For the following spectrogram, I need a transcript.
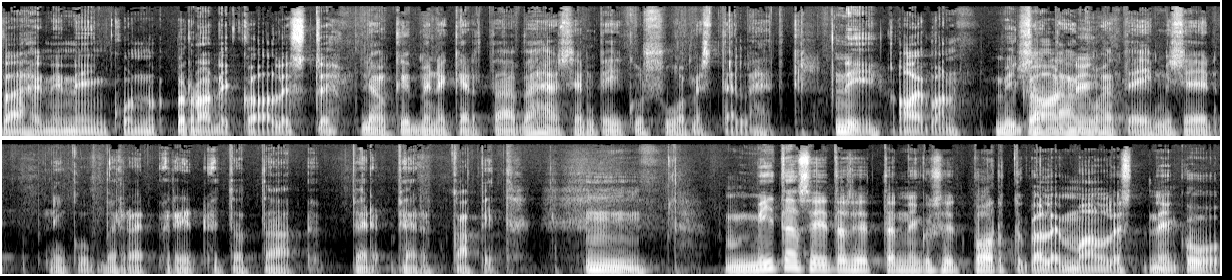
väheni niin kuin radikaalisti. Ne on kymmenen kertaa vähäisempi kuin Suomessa tällä hetkellä. Niin, aivan. Mikä on niin... ihmiseen niin kuin per, tota, per, per capita. Mm. Mitä siitä sitten niin kuin siitä Portugalin mallista, niin kuin,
